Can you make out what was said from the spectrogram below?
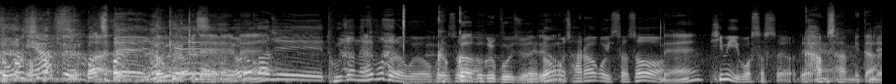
너무 심한데. 네, 이렇게 이렇게, 네, 네, 여러 네. 가지 도전을 해보더라고요. 그래서 극과 극을 보여줘야 네, 돼요. 너무 잘하고 있어서 네. 힘이 입었었어요. 네. 감사합니다. 네.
